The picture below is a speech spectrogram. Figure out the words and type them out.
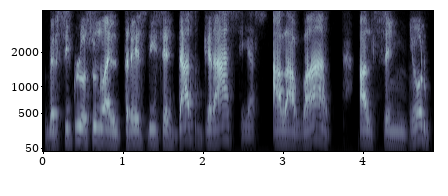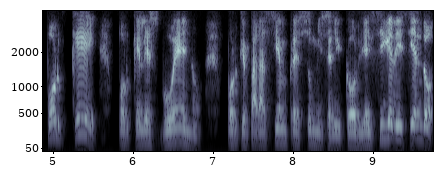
versículos 1 al 3 dice, dad gracias, alabad al Señor. ¿Por qué? Porque Él es bueno, porque para siempre es su misericordia. Y sigue diciendo,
